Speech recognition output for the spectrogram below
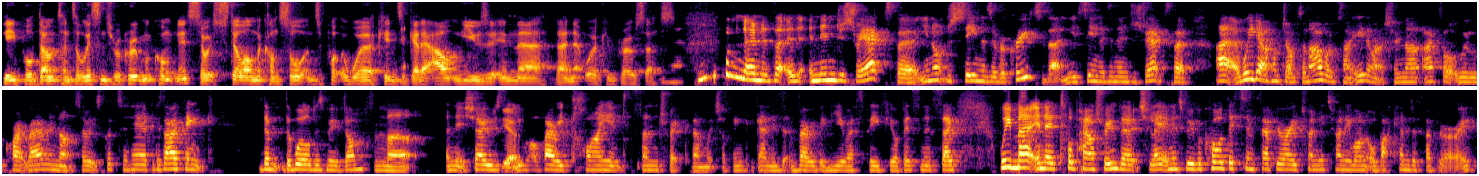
people don't tend to listen to recruitment companies. So it's still on the consultant to put the work in to get it out and use it in their, their networking process. Yeah. You become known as a, an industry expert. You're not just seen as a recruiter then, you're seen as an industry expert. Uh, we don't have jobs on our website either, actually. And I, thought we were quite rare in that. So it's good to hear because I think the, the world has moved on from that. And it shows that yeah. you are very client centric, then, which I think again is a very big USP for your business. So, we met in a clubhouse room virtually, and as we record this in February 2021 or back end of February,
